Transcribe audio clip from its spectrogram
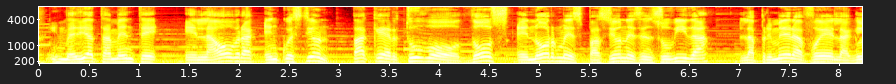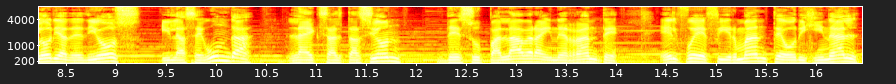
inmediatamente en la obra en cuestión. Packer tuvo dos enormes pasiones en su vida. La primera fue la gloria de Dios y la segunda, la exaltación de su palabra inerrante. Él fue firmante original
